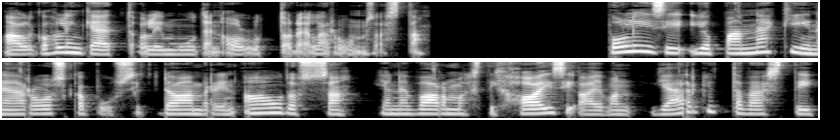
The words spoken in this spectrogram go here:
alkoholin käyttö oli muuten ollut todella runsasta. Poliisi jopa näki nämä roskapussit Dahmerin autossa ja ne varmasti haisi aivan järkyttävästi,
